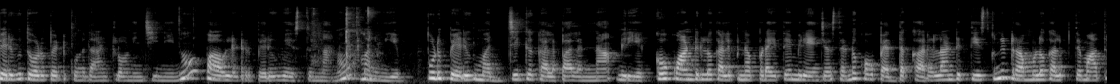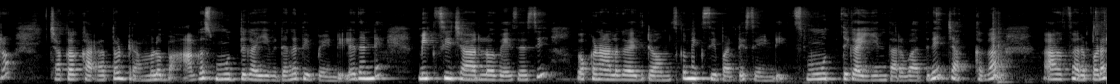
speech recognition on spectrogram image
పెరుగు తోడు పెట్టుకున్న దాంట్లో నుంచి నేను పావు లీటర్ పెరుగు వేస్తున్నాను. మనం ఎప్పుడు పెరుగు మజ్జిగ కలపాలన్నా మీరు ఎక్కువ క్వాంటిటీలో కలిపినప్పుడైతే మీరు ఏం చేస్తారంటే ఒక పెద్ద కర్ర లాంటిది తీసుకుని డ్రమ్ములో కలిపితే మాత్రం చక్కగా కర్రతో డ్రమ్ములో బాగా స్మూత్గా అయ్యే విధంగా తిప్పేయండి. లేదంటే మిక్సీ చారులో వేసేసి ఒక నాలుగు ఐదు టర్మ్స్కి మిక్సీ పట్టేసేయండి. స్మూత్గా అయిన తర్వాతనే చక్కగా సరిపడా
